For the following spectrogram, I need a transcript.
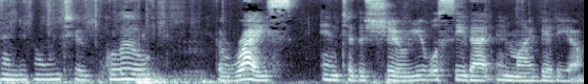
Then you're going to glue the rice into the shoe. You will see that in my video.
